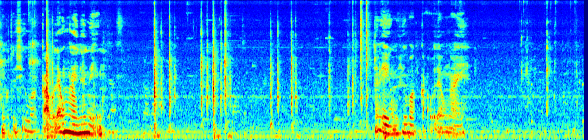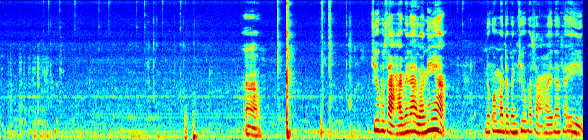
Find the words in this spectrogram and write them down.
มันก็จะชื่อว่าเก่าแล้วไงนั่นเอง เชื่อว่าเก่าแล้วไง อ้าว ชื่อภาษาไทยไม่ได้แล้วเนี่ยนึกว่ามันจะเป็นชื่อภาษาไทยได้ซะอีก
